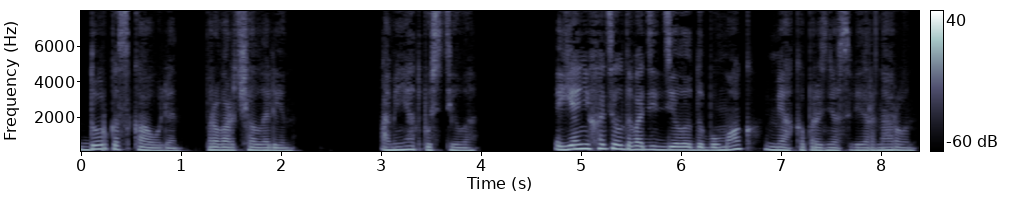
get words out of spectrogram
Дорка Скаулен», — проворчала Лин. А меня отпустила. «Я не хотел доводить дело до бумаг», — мягко произнес Вернарон.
